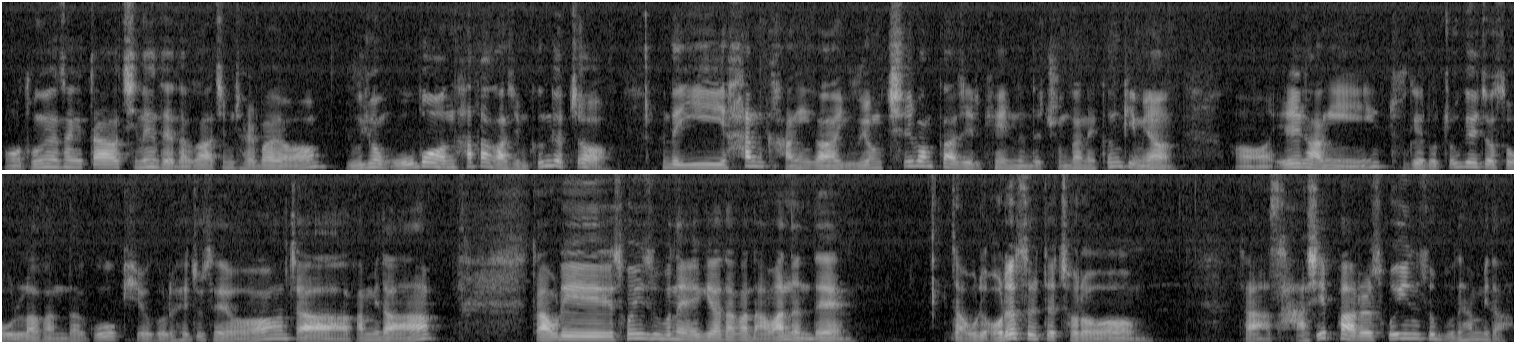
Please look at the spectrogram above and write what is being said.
어, 동영상이 딱 진행되다가 지금 잘 봐요. 유형 5번 하다가 지금 끊겼죠. 근데 이 한 강의가 유형 7번까지 이렇게 있는데 중간에 끊기면 어, 1강이 두 개로 쪼개져서 올라간다고 기억을 해주세요. 자, 갑니다. 자, 우리 소인수분해 얘기하다가 나왔는데, 자, 우리 어렸을 때처럼, 자, 48을 소인수분해 합니다.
